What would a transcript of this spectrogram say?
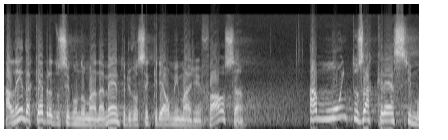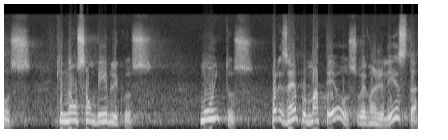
Além da quebra do segundo mandamento, de você criar uma imagem falsa, há muitos acréscimos que não são bíblicos. Muitos. Por exemplo, Mateus, o evangelista,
